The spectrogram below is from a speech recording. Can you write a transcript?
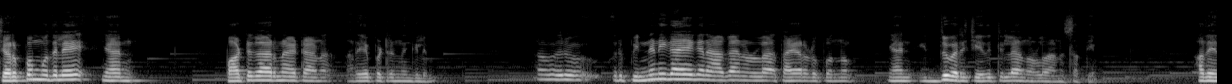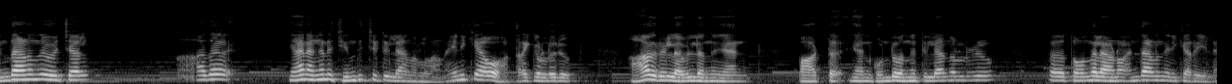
ചെറുപ്പം മുതലേ ഞാൻ പാട്ടുകാരനായിട്ടാണ് അറിയപ്പെട്ടിരുന്നെങ്കിലും ഒരു ഒരു പിന്നണി ഗായകനാകാനുള്ള തയ്യാറെടുപ്പൊന്നും ഞാൻ ഇതുവരെ ചെയ്തിട്ടില്ല എന്നുള്ളതാണ് സത്യം. അതെന്താണെന്ന് ചോദിച്ചാൽ അത് ഞാൻ അങ്ങനെ ചിന്തിച്ചിട്ടില്ല എന്നുള്ളതാണ്. എനിക്ക് ഓ അത്രയ്ക്കുള്ളൊരു ആ ഒരു ലെവലിലൊന്നും ഞാൻ പാട്ട് ഞാൻ കൊണ്ടുവന്നിട്ടില്ല എന്നുള്ളൊരു തോന്നലാണോ? എന്താണെന്ന് എനിക്കറിയില്ല.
